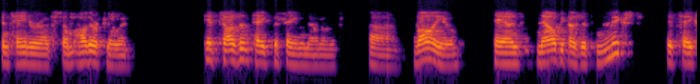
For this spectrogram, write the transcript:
container of some other fluid, it doesn't take the same amount of uh, volume. And now because it's mixed, it takes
